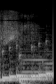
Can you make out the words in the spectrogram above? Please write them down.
Beep.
